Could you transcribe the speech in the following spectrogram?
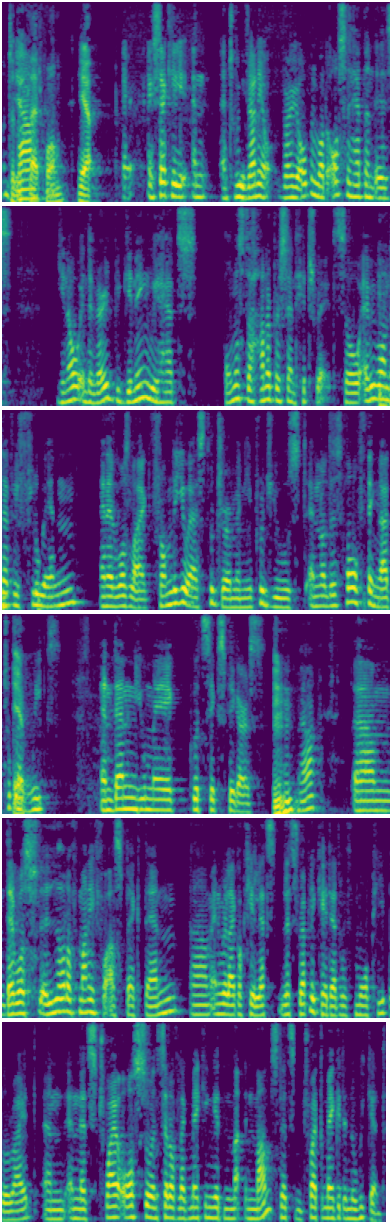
onto yeah. the platform. Yeah. Exactly. And, and to be very, very open, what also happened is, you know, in the very beginning, we had almost a 100% hit rate. So everyone mm-hmm. that we flew in, and it was like from the US to Germany produced, and this whole thing that took yeah. like weeks. And then you make good six figures. Mm-hmm. Yeah um, there was a lot of money for us back then, um, and we're like, okay, let's let's replicate that with more people, right? And and let's try also instead of like making it in, in months, let's try to make it in a weekend.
